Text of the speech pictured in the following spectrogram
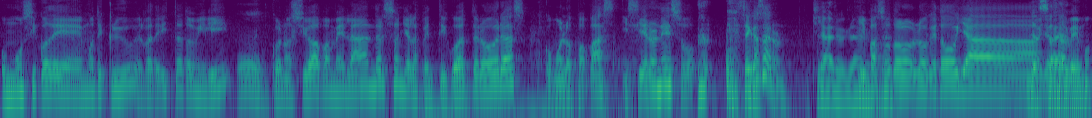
un músico de Mote Crew, el baterista Tommy Lee, mm. conoció a Pamela Anderson y a las 24 horas, como los papás hicieron eso, se casaron. Claro, claro. Y pasó todo lo que todos ya, sabemos.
